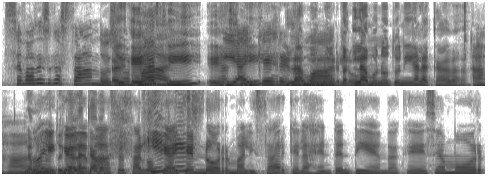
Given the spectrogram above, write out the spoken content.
se va desgastando, es, Es normal. así, es y así. hay que la, renovarlo. la monotonía la acaba. Ajá. La No, y que monotonía la acaba. además es algo ¿Quién que hay que es? normalizar, que la gente entienda que ese amor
